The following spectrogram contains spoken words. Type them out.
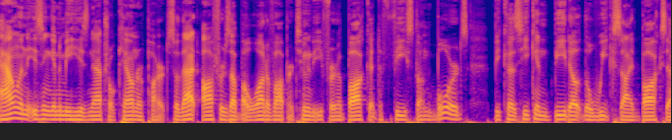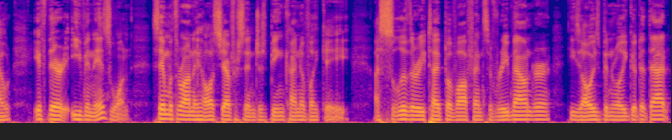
Allen isn't going to be his natural counterpart. So that offers up a lot of opportunity for Ibaka to feast on the boards because he can beat out the weak side box out if there even is one. Same with Rondae Hollis Jefferson, just being kind of like a, a slithery type of offensive rebounder. He's always been really good at that,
